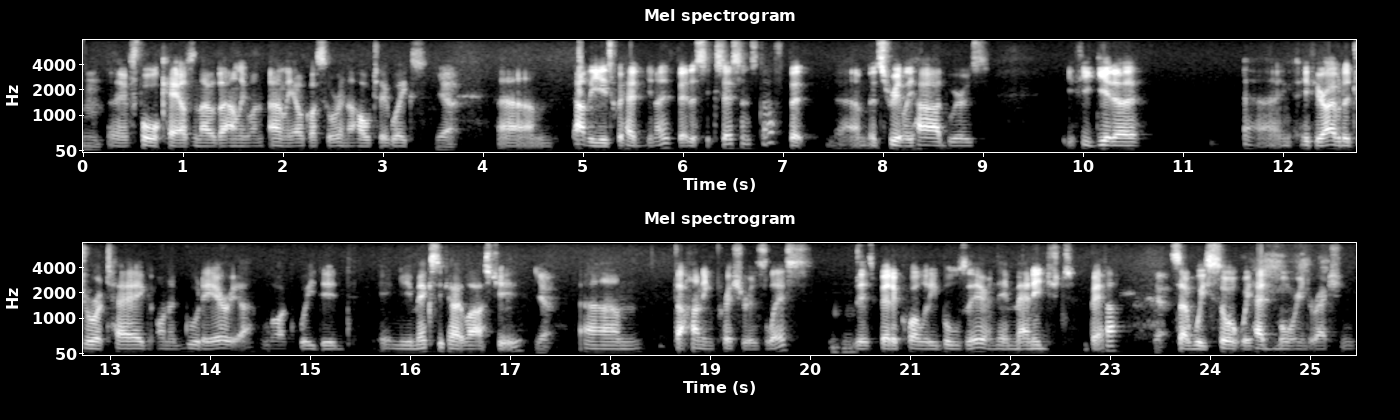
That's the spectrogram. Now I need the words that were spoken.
Mm. Uh, four cows, and they were the only one, only elk I saw in the whole two weeks. yeah, Um, other years we had, you know, better success and stuff, but um, it's really hard. Whereas if you get a, uh, if you're able to draw a tag on a good area like we did in New Mexico last year, Yeah. um, the hunting pressure is less Mhm. there's better quality bulls there and they're managed better. Yeah. So we saw we had more interaction.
